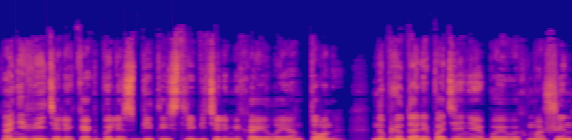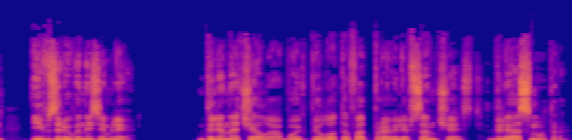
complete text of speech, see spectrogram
Они видели, как были сбиты истребители Михаила и Антона, наблюдали падение боевых машин и взрывы на земле. Для начала обоих пилотов отправили в санчасть для осмотра.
